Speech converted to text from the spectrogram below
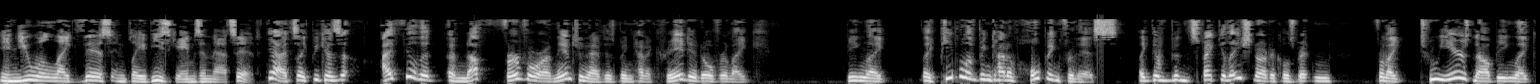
And you will like this and play these games and that's it. Yeah, it's like because I feel that enough fervor on the internet has been kind of created over like being like like people have been kind of hoping for this. Like there've been speculation articles written for like two years now being like,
